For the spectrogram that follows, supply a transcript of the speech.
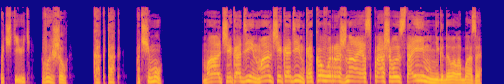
«Почти ведь вышел. Как так? Почему?» «Мальчик один, мальчик один, какого рожна, я спрашиваю, стоим?» — негодовала база.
